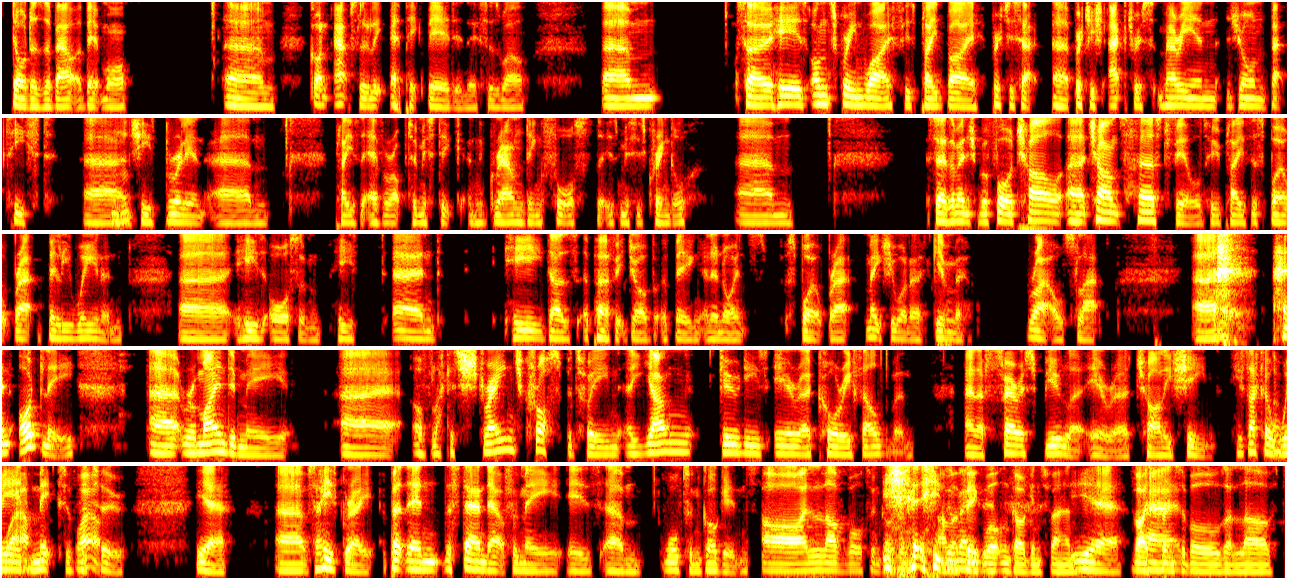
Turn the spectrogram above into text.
dodders about a bit more. Um, got an absolutely epic beard in this as well. Um, so his on-screen wife is played by British uh, British actress Marion Jean Baptiste. Uh, Mhm. She's brilliant. Um, plays the ever optimistic and grounding force that is Mrs. Kringle. Um, so as I mentioned before, Charles, uh, Chance Hurstfield, who plays the spoilt brat Billy Wenan, uh, he's awesome. He's and he does a perfect job of being an annoying s- spoilt brat. Makes you want to give him a right old slap. Uh, and oddly, uh, reminded me uh, of like a strange cross between a young Goonies era Corey Feldman and a Ferris Bueller era Charlie Sheen. He's like a Oh, weird wow. mix of Wow. the two. Yeah. Uh, so he's great. But then the standout for me is um, Walton Goggins. Oh, I love Walton Yeah, Goggins. he's I'm a big. Walton Goggins fan. Yeah. Vice and- Principals, I loved,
